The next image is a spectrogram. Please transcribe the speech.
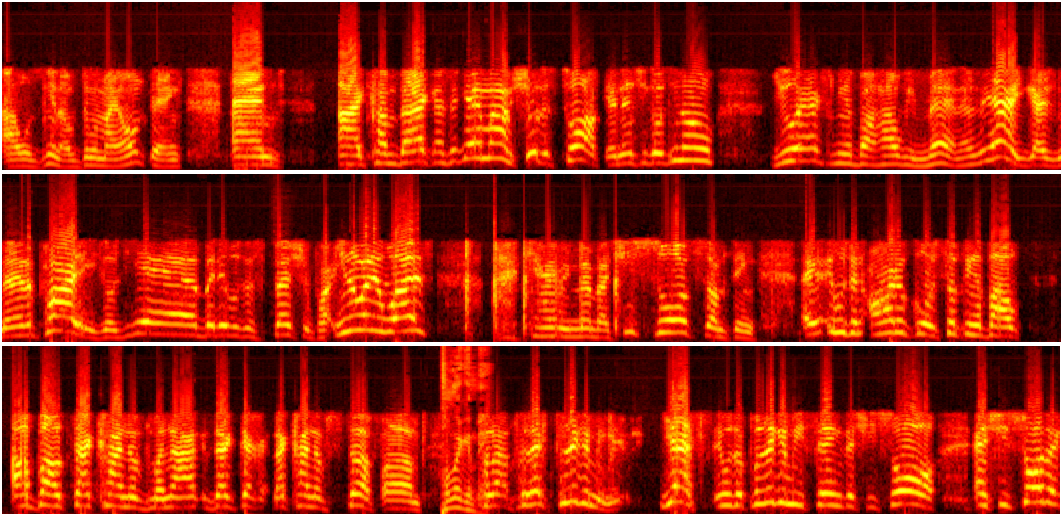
I was, you know, doing my own thing, and I come back. And I said, "Yeah, mom, sure, let's talk." And then she goes, "You know." You asked me about how we met. And I said, yeah, you guys met at a party. She goes, yeah, but it was a special party. You know what it was? I can't remember. She saw something. It it was an article or something about about that kind of monog- that, that that kind of stuff. Um, Polygamy. poly- poly- polygamy. Yes, it was a polygamy thing that she saw, and she saw that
